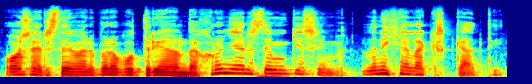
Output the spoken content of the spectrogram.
Όσοι αριστεύανε πριν από 30 χρόνια, αριστεύουν και σήμερα. Δεν έχει αλλάξει κάτι.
